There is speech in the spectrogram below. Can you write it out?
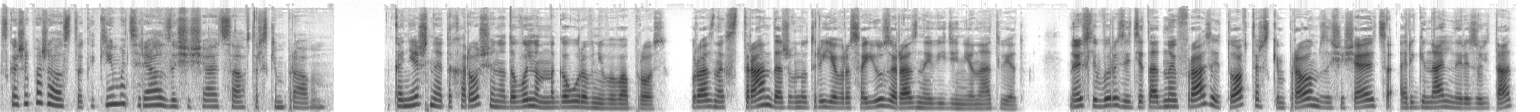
Скажи, пожалуйста, какие материалы защищаются авторским правом? Конечно, это хороший, но довольно многоуровневый вопрос. У разных стран, даже внутри Евросоюза, разные видения на ответ. Но если выразить это одной фразой, то авторским правом защищается оригинальный результат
